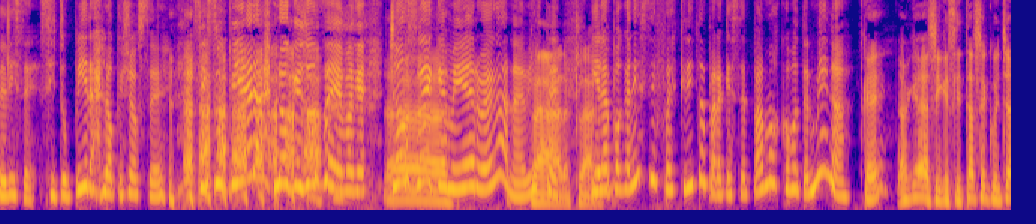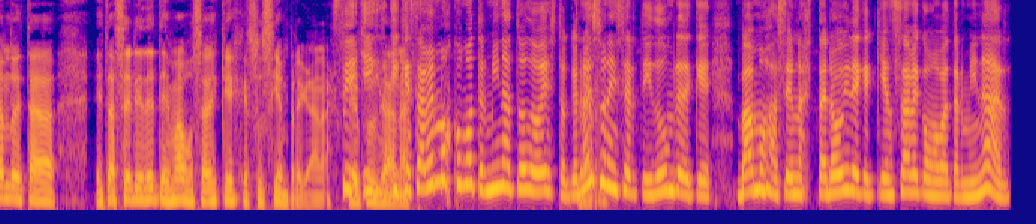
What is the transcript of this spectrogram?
le dice, si supieras lo que yo sé, si supieras lo que yo sé, porque yo sé que mi héroe gana, ¿viste? Claro, claro. Y el Apocalipsis fue escrito para que sepamos cómo termina. Ok, ok. Así que si estás escuchando esta, esta serie de temas, vos sabés que Jesús siempre gana. Sí, y, gana. y que sabemos cómo termina todo esto, que no Claro. es una incertidumbre de que vamos a hacer un asteroide que quién sabe cómo va a terminar.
